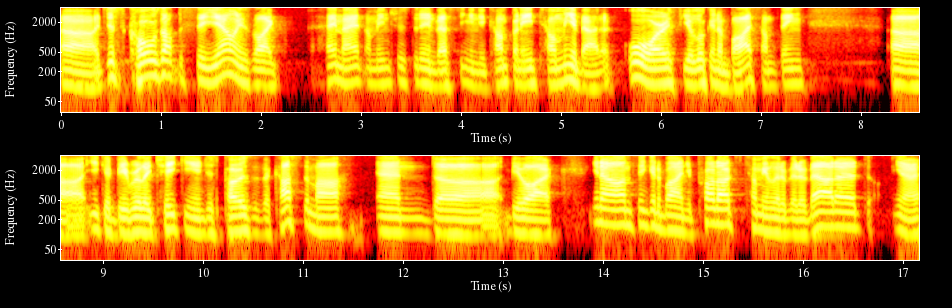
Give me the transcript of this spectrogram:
uh, just calls up the CEO and he's like, "Hey, mate, I'm interested in investing in your company. Tell me about it." Or if you're looking to buy something, uh, you could be really cheeky and just pose as a customer and uh, be like, "You know, I'm thinking of buying your product. Tell me a little bit about it. You know."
